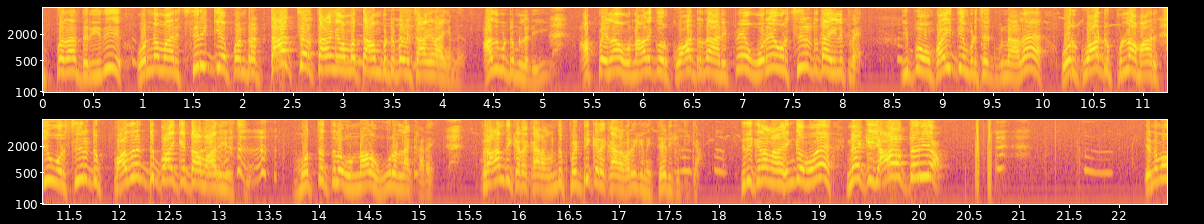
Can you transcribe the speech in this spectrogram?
இப்பதான் தெரியுது உன்ன மாதிரி சிரிக்கிய பண்ற டார்ச்சர் தாங்காம தான் அம்பிட்டு போய் சாகுறாங்கன்னு. அது மட்டும் இல்லடி அப்ப எல்லாம் ஒரு நாளைக்கு ஒரு குவார்டர் தான் அடிப்பேன் ஒரே ஒரு சீரட்டு தான் இழுப்பேன். இப்போ உன் பைத்தியம் பிடிச்சதுக்கு பின்னால ஒரு குவார்டர் ஃபுல்லா மாறிச்சு ஒரு சீரட்டு பதினெட்டு பாக்கெட்டா மாறிடுச்சு. மொத்தத்துல உன்னால ஊரெல்லாம் கடை. பிராந்தி கடைக்காரன் வந்து பெட்டி கடைக்காரன் வரைக்கும் என்னை தேடிக்கிட்டிருக்கான் இதுக்கெல்லாம் நான் எங்க போவேன்? எனக்கு யார தெரியும்? என்னமோ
